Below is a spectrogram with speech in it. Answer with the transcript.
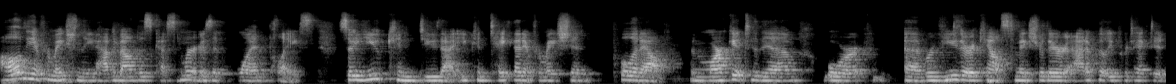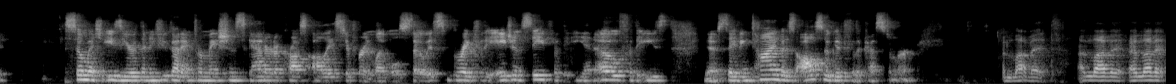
all of the information that you have about this customer is in one place. So you can do that. You can take that information, pull it out, and market to them or uh, review their accounts to make sure they're adequately protected. So much easier than if you've got information scattered across all these different levels. So it's great for the agency, for the E&O, for the ease, you know, saving time, but it's also good for the customer. I love it. I love it. I love it.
